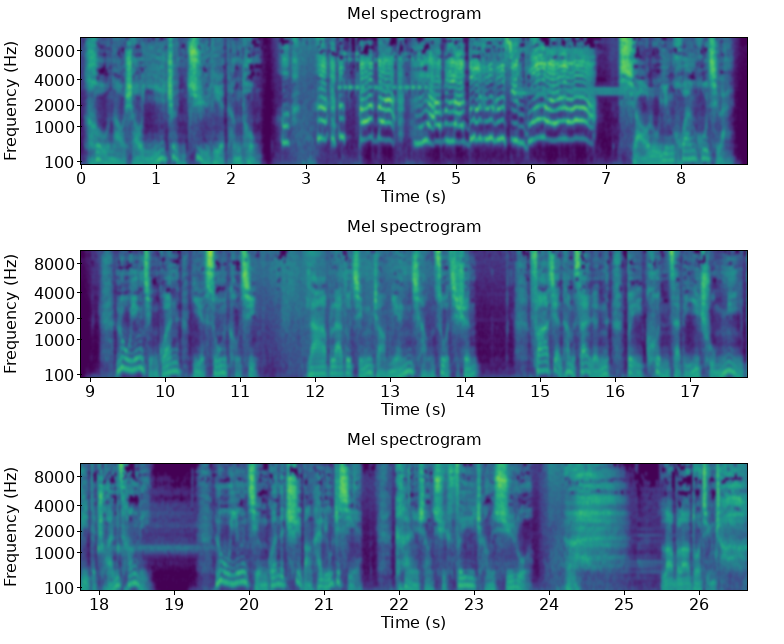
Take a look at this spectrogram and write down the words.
后脑勺一阵剧烈疼痛。爸爸，拉布拉多叔叔醒过来了！小鹿鹰欢呼起来，鹿鹰警官也松了口气。拉布拉多警长勉强坐起身，发现他们三人被困在了一处密闭的船舱里。鹿鹰警官的翅膀还流着血，看上去非常虚弱。唉，拉布拉多警察，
